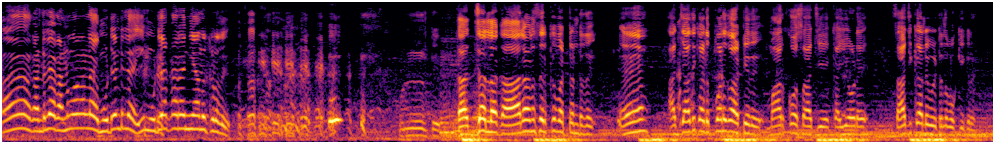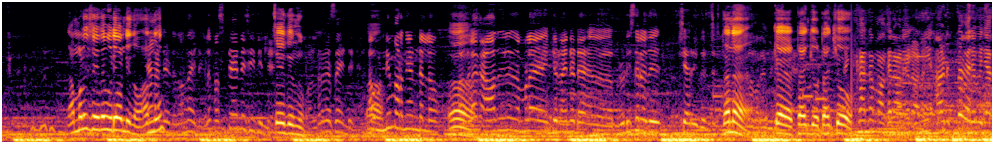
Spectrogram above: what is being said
ആ കണ്ടില്ലേ? കണ്ണു പോകണല്ലേ മുടി കണ്ടില്ലേ? ഈ മുടിയാക്കാരാ ഞാൻ നിക്കണത്. അജ്ജല്ല കാലാണ് ശരിക്ക് വെട്ടേണ്ടത്. ഏ? അജാതി കടുപ്പാണ് കാട്ടിയത്. മാർക്കോ സാജിയെ കയ്യോടെ സാജിക്കാന്റെ വീട്ടിൽ നിന്ന് പൊക്കിക്കണ്. നമ്മൾ ചെയ്ത വീഡിയോ കണ്ടിരുന്നോ? അന്ന്? ചെയ്തിരുന്നു. വളരെ രസമുണ്ട് ആ ഉണ്ണിയും പറഞ്ഞിട്ടുണ്ടല്ലോ. ആ. നമ്മളെ ആദ്യം നമ്മളെ എനിക്ക് അതിന്റെ പ്രൊഡ്യൂസർ അത് ഷെയർ ചെയ്തിട്ടുണ്ട്. തന്നെ. Okay thank you thank you ഖാന്റെ മകനാണ്. ഇനി അടുത്ത വരവ് ഞാൻ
